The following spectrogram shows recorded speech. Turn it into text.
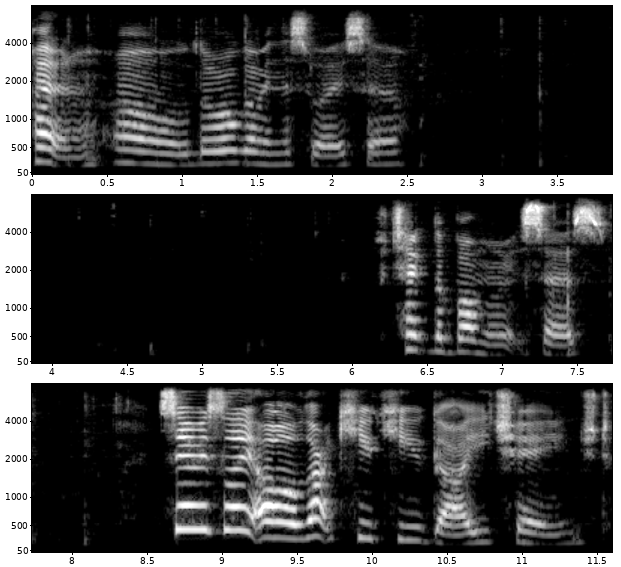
I don't know. Oh, they're all going this way, so. Protect the bomber, it says. Seriously? Oh, that QQ guy, he changed.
